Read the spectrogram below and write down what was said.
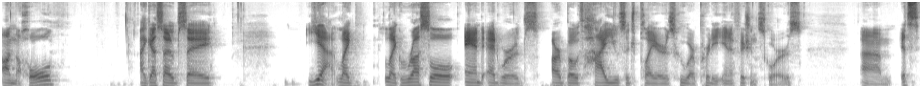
on the whole, I guess I would say, yeah, like like Russell and Edwards are both high usage players who are pretty inefficient scorers. Um, it's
